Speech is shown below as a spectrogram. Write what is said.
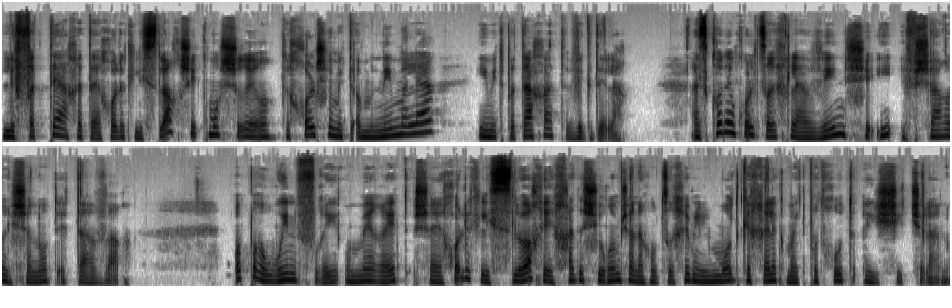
לפתח את היכולת לסלוח שהיא כמו שריר, ככל שמתאמנים עליה, היא מתפתחת וגדלה. אז קודם כל צריך להבין שאי אפשר לשנות את העבר. אופרה ווינפרי אומרת שהיכולת לסלוח היא אחד השיעורים שאנחנו צריכים ללמוד כחלק מההתפתחות האישית שלנו.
